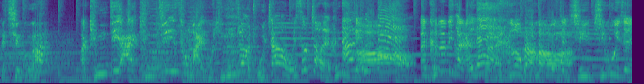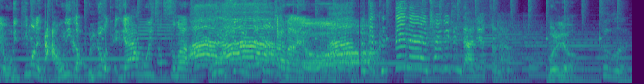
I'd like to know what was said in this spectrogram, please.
그 친구가? 아, 김지, 아, 김지성 말고 김은주가 졸장하고 있었잖아요. 근데 아, 이제. 근데 아, 그러니까, 아니, 네. 그거 보고 이제 지, 지고 이제 우리 팀원이 나오니까 보려고 대기하고 있었으나, 아, 아. 때렸잖아요. 아, 근데 그때는 철기중대 아니었잖아요. 뭘요? 그분.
